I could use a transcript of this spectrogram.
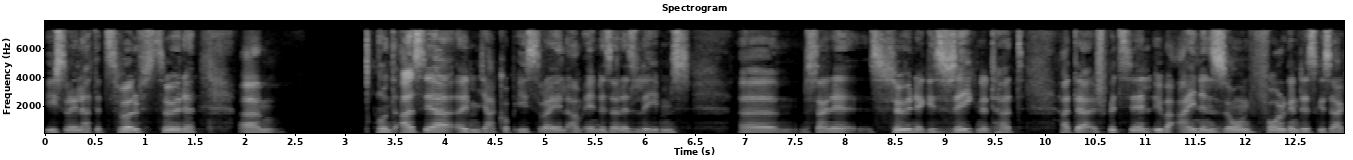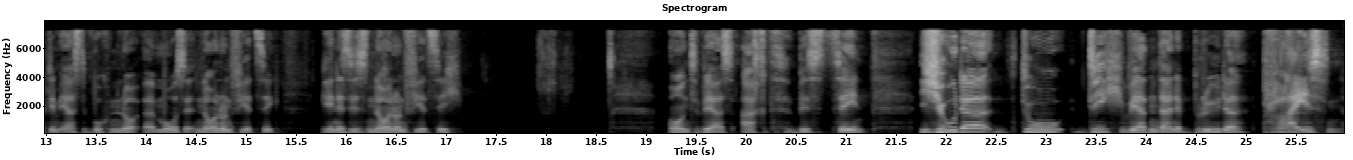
Israel hatte zwölf Söhne. Ähm, und als er, eben Jakob Israel, am Ende seines Lebens äh, seine Söhne gesegnet hat, hat er speziell über einen Sohn Folgendes gesagt im ersten Buch äh, Mose 49. Genesis 49 und Vers 8 bis 10. Judah, du, dich werden deine Brüder preisen.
